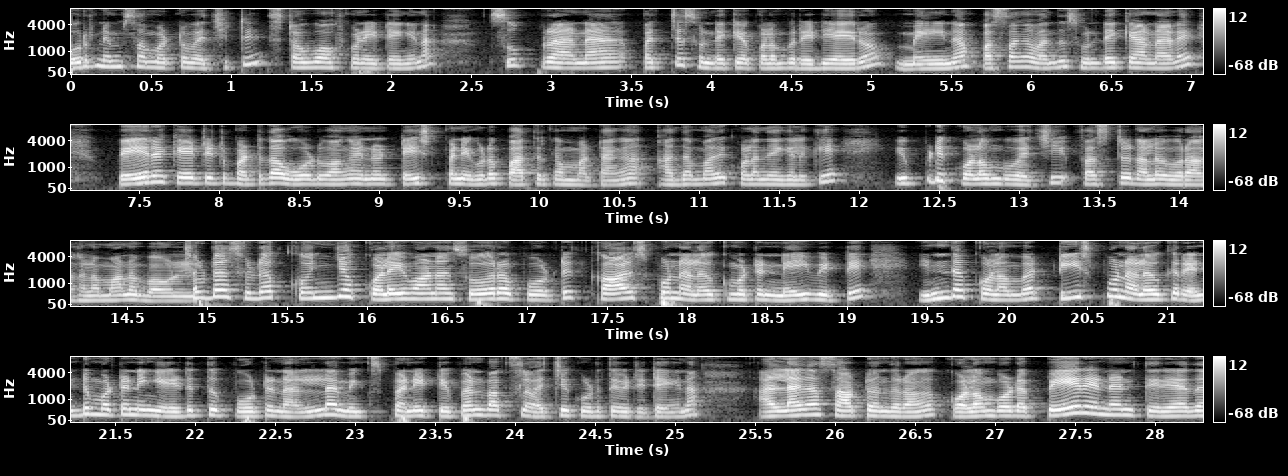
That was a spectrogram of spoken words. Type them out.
ஒரு நிமிஷம் மட்டும் வச்சுட்டு ஸ்டவ் ஆஃப் பண்ணிட்டீங்கன்னா சூப்பரான பச்சை சுண்டைக்காய் குழம்பு ரெடி ஆயிரும். மெயினாக பசங்க வந்து சுண்டைக்காய்னாலே பேரை கேட்டுட்டு மட்டும் தான் ஓடுவாங்க. இன்னும் டேஸ்ட் பண்ணி கூட பார்த்துருக்க மாட்டாங்க. அந்த மாதிரி குழந்தைங்களுக்கு இப்படி குழம்பு வச்சு ஃபஸ்ட்டு நல்ல ஒரு அகலமான பவுல் சுட சுட கொஞ்சம் குலைவான சோறை போட்டு கால் ஸ்பூன் அளவுக்கு மட்டும் நெய் விட்டு இந்த குழம்ப டீஸ்பூன் அளவுக்கு ரெண்டு மட்டும் நீங்கள் எடுத்து போட்டு நல்லா மிக்ஸ் பண்ணி டிஃபன் பாக்ஸில் வச்சு கொடுத்து விட்டுட்டிங்கன்னா அழகாக சாப்பிட்டு வந்துடுவாங்க குழம்போட பேர் என்னன்னு தெரியாது.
